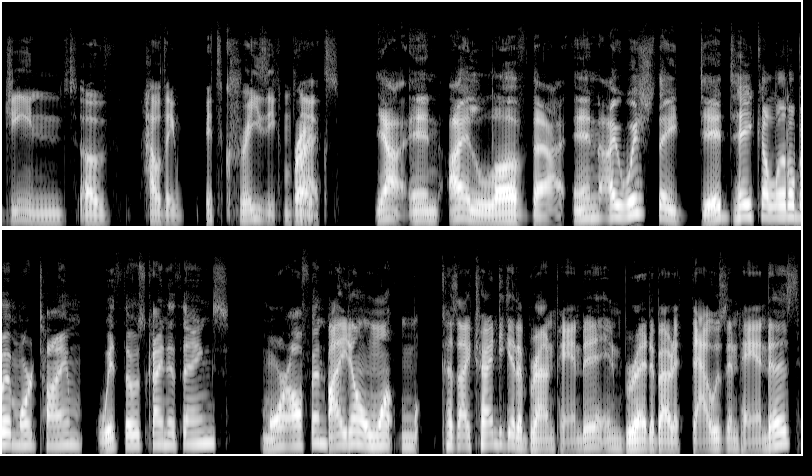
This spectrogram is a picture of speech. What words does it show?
genes of how they It's crazy complex. Yeah, and I love that. And I wish they did take a little bit more time with those kind of things more often. I don't want because I tried to get a brown panda and bred about a thousand pandas,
